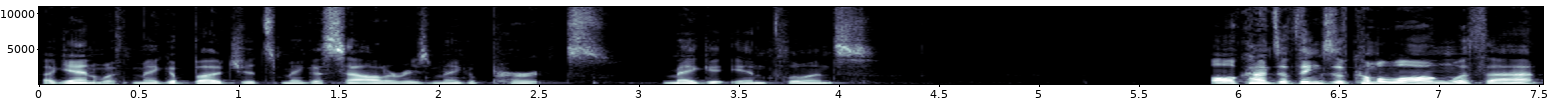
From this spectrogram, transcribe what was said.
again with mega budgets, mega salaries, mega perks, mega influence. All kinds of things have come along with that.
